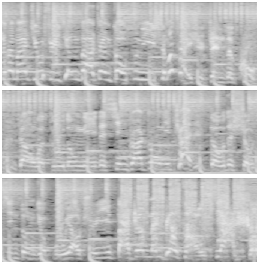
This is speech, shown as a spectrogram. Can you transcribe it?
沙滩排球水枪大战，告诉你什么才是真的酷。让我读懂你的心，抓住你颤抖的手，心动就不要迟疑，打折门票早下手。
